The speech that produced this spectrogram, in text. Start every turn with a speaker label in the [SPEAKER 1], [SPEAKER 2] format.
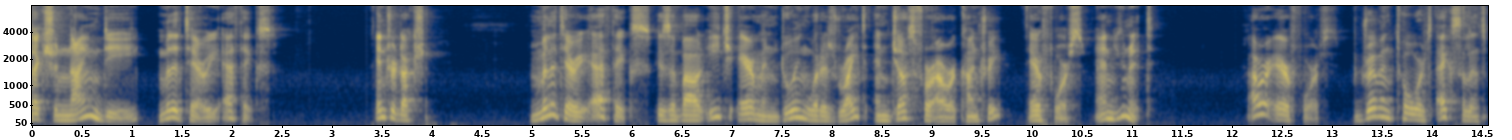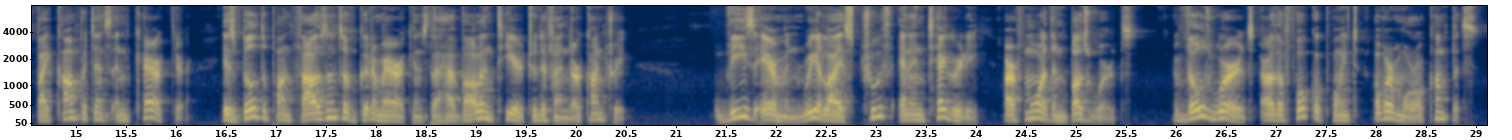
[SPEAKER 1] Section 9D Military Ethics Introduction Military ethics is about each airman doing what is right and just for our country, Air Force, and unit. Our Air Force, driven towards excellence by competence and character, is built upon thousands of good Americans that have volunteered to defend our country. These airmen realize truth and integrity are more than buzzwords. Those words are the focal point of our moral compass.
